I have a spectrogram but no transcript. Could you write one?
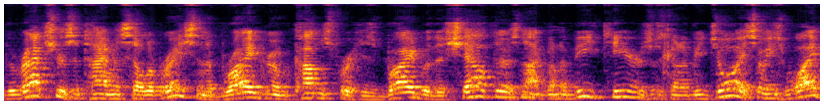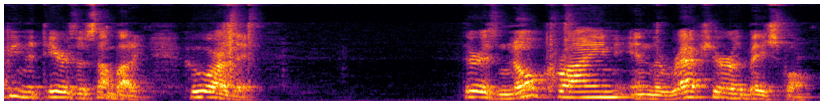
The rapture is a time of celebration. The bridegroom comes for his bride with a shout. There's not going to be tears. There's going to be joy. So he's wiping the tears of somebody. Who are they? There is no crying in the rapture of baseball.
